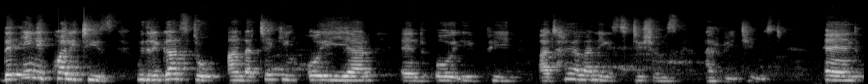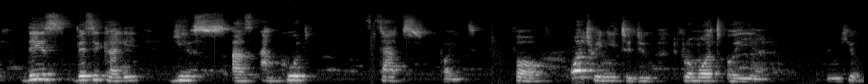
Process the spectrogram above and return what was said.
the inequalities with regards to undertaking OER and OEP at higher learning institutions are reduced. And this basically gives us a good start point for what we need to do to promote OER. Thank you.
